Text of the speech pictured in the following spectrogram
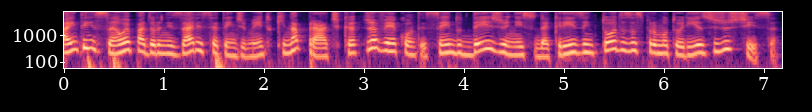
A intenção é padronizar esse atendimento que, na prática, já vem acontecendo desde o início da crise em todas as promotorias de justiça.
